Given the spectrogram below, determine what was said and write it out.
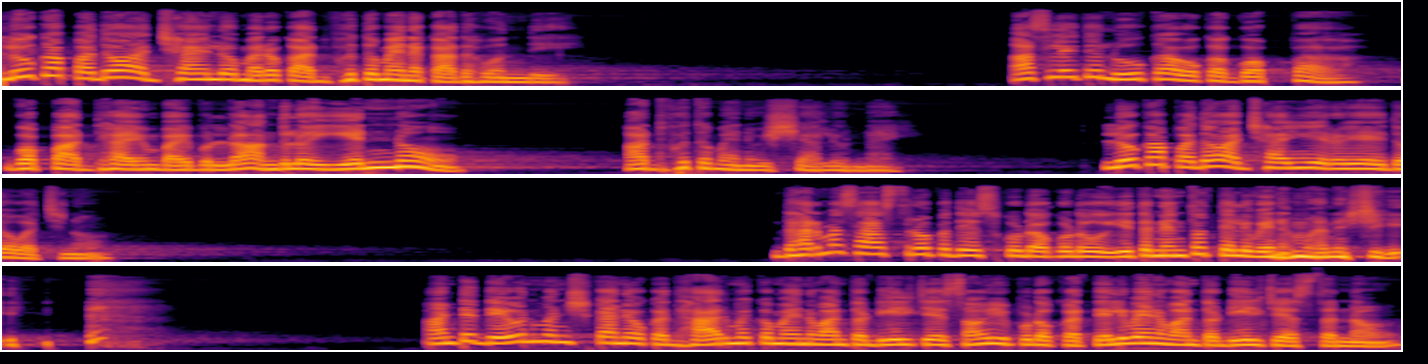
లూకా పదో అధ్యాయంలో మరొక అద్భుతమైన కథ ఉంది. అసలైతే లూకా ఒక గొప్ప గొప్ప అధ్యాయం బైబిల్లో అందులో ఎన్నో అద్భుతమైన విషయాలున్నాయి. లూకా పదో అధ్యాయం ఇరవై ఐదో వచనం. ధర్మశాస్త్రోపదేశకుడు ఒకడు ఇతనెంతో తెలివైన మనిషి. అంటే దేవుని మనిషి కానీ ఒక ధార్మికమైన వానితో డీల్ చేసాం ఇప్పుడు ఒక తెలివైన వానితో డీల్ చేస్తున్నాం.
